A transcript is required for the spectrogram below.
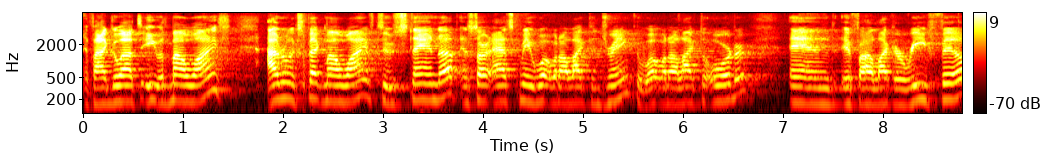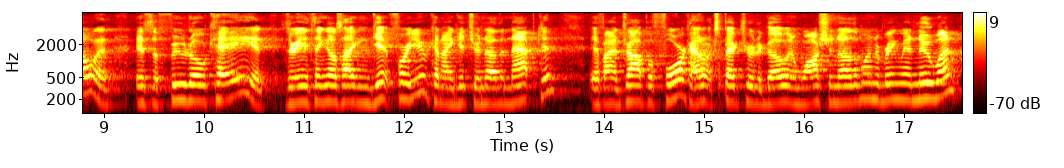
If I go out to eat with my wife, I don't expect my wife to stand up and start asking me what would I like to drink or what would I like to order and if I like a refill and is the food okay and is there anything else I can get for you? Can I get you another napkin? If I drop a fork, I don't expect her to go and wash another one and bring me a new one.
